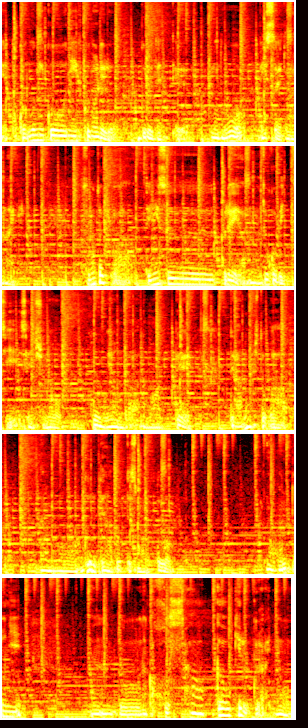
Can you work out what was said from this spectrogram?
えーと、小麦粉に含まれるグルテンっていうものを一切取らない。その時はテニスプレーヤーのジョコビッチ選手の本を読んだのもあってであの人があのグルテンを取ってしまうと、まあ、本当にうんとなんか発作が起きるくらいの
